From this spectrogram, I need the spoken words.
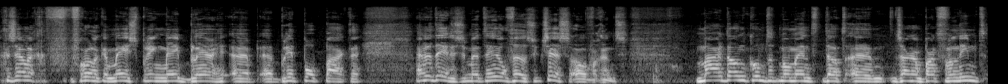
gezellig, vrolijk meespring, mee Blair, uh, Britpop maakte. En dat deden ze met heel veel succes overigens. Maar dan komt het moment dat uh, zanger Bart van Liemt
